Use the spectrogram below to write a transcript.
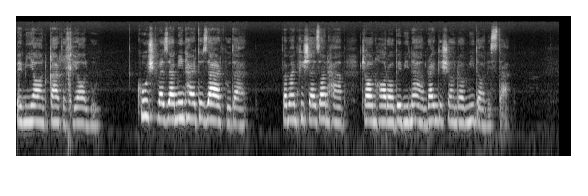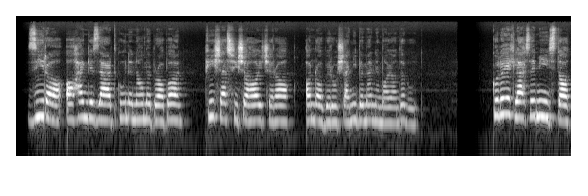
به میان غرق خیال بود. کوشک و زمین هر دو زرد بودند. و من پیش از آن هم که آنها را ببینم رنگشان را می دانستم. زیرا آهنگ زردگون نام برابان پیش از شیشه های چراغ آن را به روشنی به من نمایانده بود. گلو یک لحظه می ایستاد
